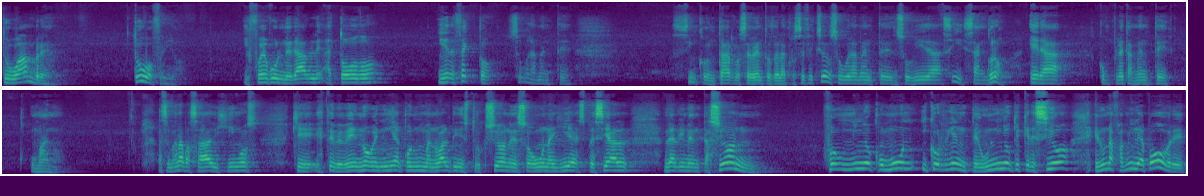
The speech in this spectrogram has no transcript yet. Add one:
tuvo hambre, tuvo frío y fue vulnerable a todo y en efecto, seguramente, sin contar los eventos de la crucifixión, seguramente en su vida sí, sangró, era completamente humano. La semana pasada dijimos que este bebé no venía con un manual de instrucciones o una guía especial de alimentación fue un niño común y corriente, un niño que creció en una familia pobre,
